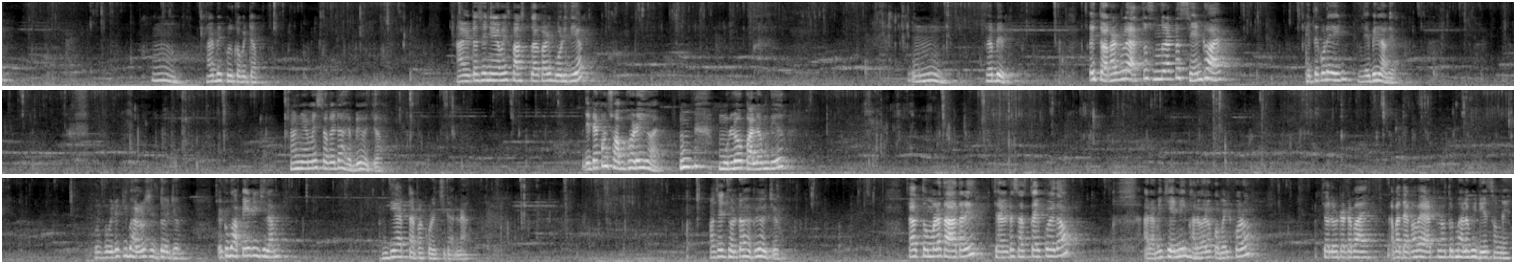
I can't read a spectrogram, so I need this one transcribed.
হুম হাইব্রিড ফুলকপিটা। আর এটা সেই নিরামিষ পাঁচ তরকারি, বড়ি দিয়ে। হুম এই তরকারিগুলো এত সুন্দর একটা সেন্ট হয়, এতে করে এই হেভি লাগে। আর নিরামিষ তরকারিটা হেভি হয়েছে। এটা এখন সব ঘরেই হয়। মূলো পালং দিয়ে। ফুলকপিটা কি ভালো সিদ্ধ হয়েছে? একটু ভাপিয়ে নিয়েছিলাম। দিয়ে আর তারপর করেছি রান্না। মাছের ঝোলটা হ্যাপি হয়েছে। তা তোমরা তাড়াতাড়ি চ্যানেলটা সাবস্ক্রাইব করে দাও। আর আমি খেয়ে নিই, ভালো ভালো কমেন্ট করো। চলো, টাটা বাই আবার দেখা হবে একটা নতুন ভালো ভিডিওর সঙ্গে।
